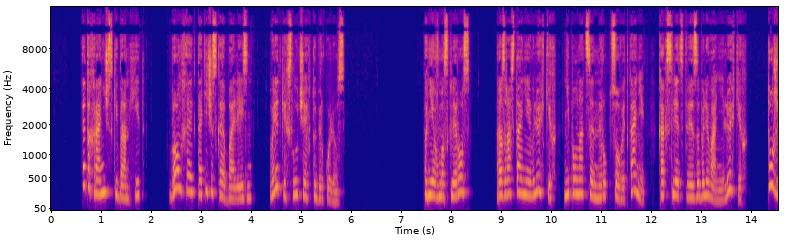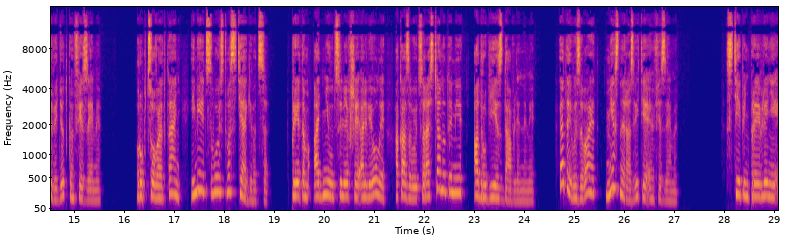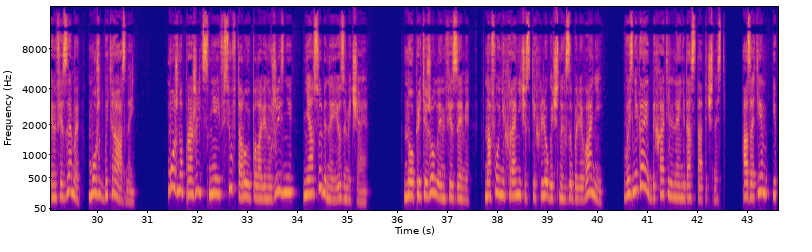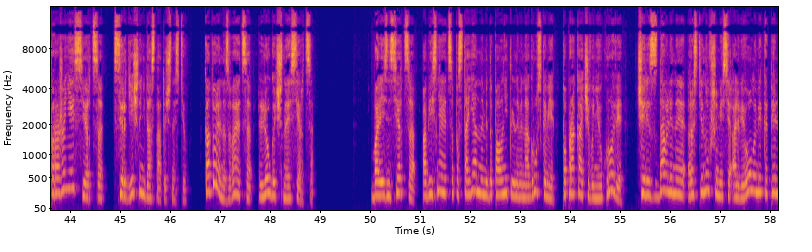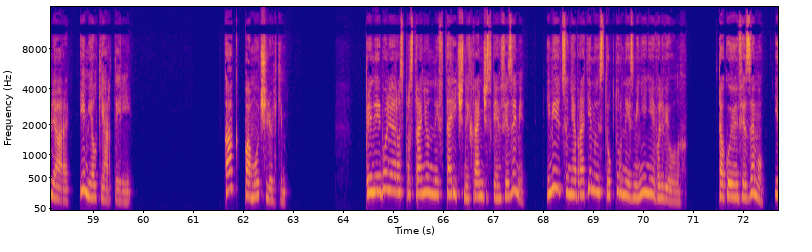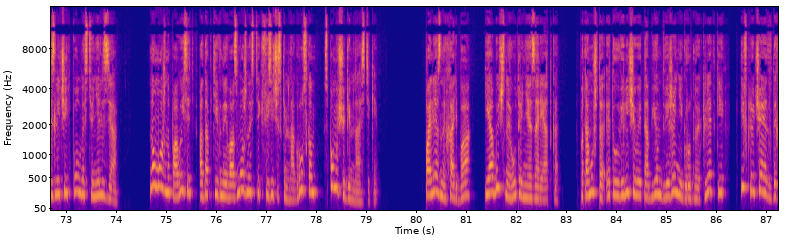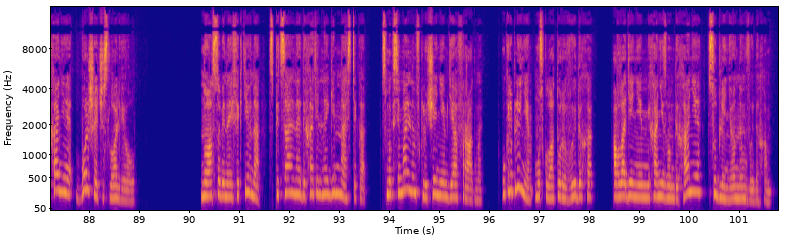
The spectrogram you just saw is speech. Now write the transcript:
Это хронический бронхит, бронхоэктатическая болезнь, в редких случаях туберкулез. Пневмосклероз – разрастание в легких неполноценной рубцовой ткани, как следствие заболеваний легких, тоже ведет к эмфиземе. Рубцовая ткань имеет свойство стягиваться, при этом одни уцелевшие альвеолы оказываются растянутыми, а другие сдавленными. Это и вызывает местное развитие эмфиземы. Степень проявления эмфиземы может быть разной. Можно прожить с ней всю вторую половину жизни, не особенно ее замечая. Но при тяжелой эмфиземе на фоне хронических легочных заболеваний возникает дыхательная недостаточность, а затем и поражение сердца с сердечной недостаточностью, которая называется легочное сердце. Болезнь сердца объясняется постоянными дополнительными нагрузками по прокачиванию крови через сдавленные растянувшимися альвеолами капилляры и мелкие артерии. Как помочь легким? При наиболее распространенной вторичной хронической эмфиземе имеются необратимые структурные изменения в альвеолах. Такую эмфизему излечить полностью нельзя, но можно повысить адаптивные возможности к физическим нагрузкам с помощью гимнастики. Полезны ходьба и обычная утренняя зарядка, потому что это увеличивает объем движений грудной клетки и включает в дыхание большее число альвеол. Но особенно эффективна специальная дыхательная гимнастика с максимальным включением диафрагмы, укреплением мускулатуры выдоха, овладением механизмом дыхания с удлиненным выдохом.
